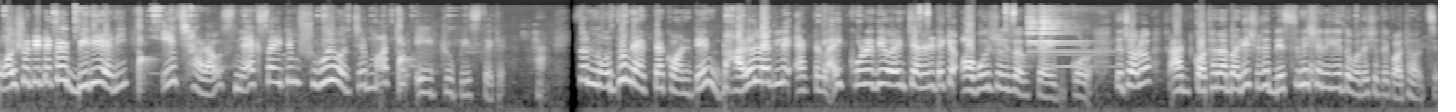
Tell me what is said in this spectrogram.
পঁয়ষট্টি টাকায় বিরিয়ানি, এছাড়াও স্ন্যাক্স আইটেম শুরুই হচ্ছে মাত্র এইট রুপিস থেকে। হ্যাঁ তো নতুন একটা কন্টেন্ট ভালো লাগলে একটা লাইক করে দিও এবং চ্যানেলটাকে অবশ্যই সাবস্ক্রাইব করো। তো চলো, আর কথা না বাড়ি সোজা ডেস্টিনেশনে গিয়ে তোমাদের সাথে কথা হচ্ছে।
